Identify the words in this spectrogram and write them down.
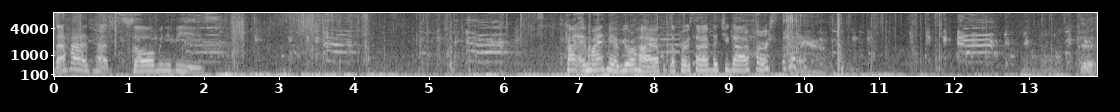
that hive had so many bees. Kind of it reminds me of your hive, the first hive that you got at first. Okay.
